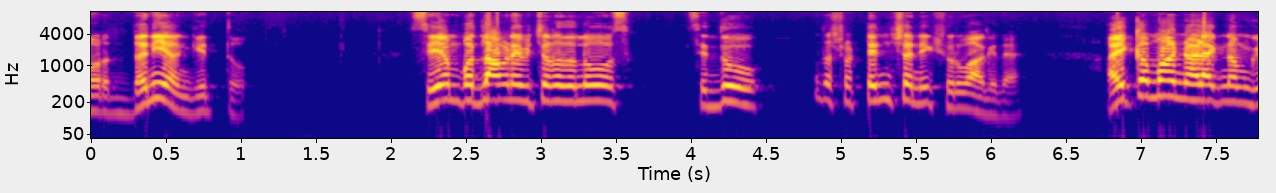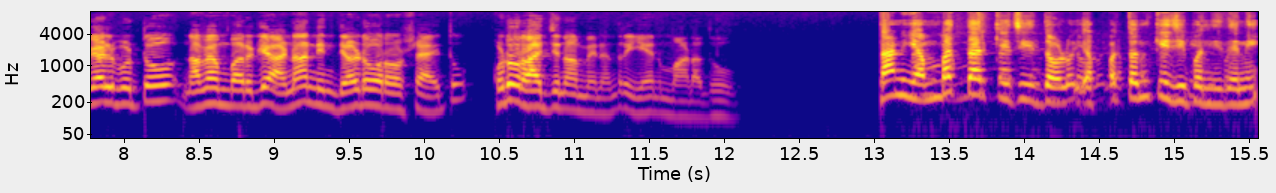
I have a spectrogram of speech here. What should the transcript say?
ಅವರ ದನಿ ಹಂಗಿತ್ತು. ಸಿ ಎಂ ಬದಲಾವಣೆ ವಿಚಾರದಲ್ಲೂ ಸಿದ್ದು ಒಂದಷ್ಟು ಟೆನ್ಷನಿಗೆ ಶುರುವಾಗಿದೆ. ಹೈಕಮಾಂಡ್ ನಾಳೆಗೆ ನಮ್ಗೆ ಹೇಳ್ಬಿಟ್ಟು ನವೆಂಬರ್ಗೆ ಅಣ್ಣ ನಿಂದ ಎರಡೂವರೆ ವರ್ಷ ಆಯಿತು ಕೊಡು ರಾಜೀನಾಮೆ ಅಂದರೆ ಏನು ಮಾಡೋದು? ನಾನು ಎಂಬತ್ತಾರು ಕೆಜಿ ಇದ್ದವಳು ಎಪ್ಪತ್ತೊಂದು ಕೆಜಿ ಬಂದಿದ್ದೀನಿ.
